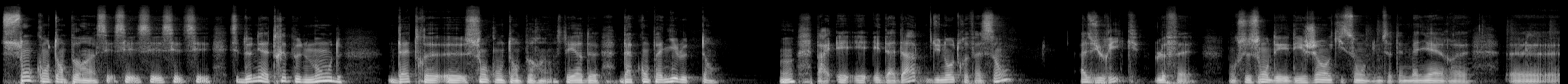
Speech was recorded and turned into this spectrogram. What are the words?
son contemporain. C'est donné à très peu de monde d'être euh, son contemporain, c'est-à-dire d'accompagner le temps. Hein et, Dada, d'une autre façon, à Zurich le fait. Donc ce sont des, gens qui sont d'une certaine manière euh, euh,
